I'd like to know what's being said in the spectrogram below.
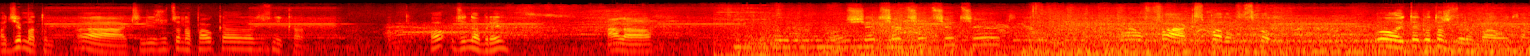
A gdzie ma tą... A, czyli rzucona pałka znika. O, dzień dobry. Halo. O, sied, sied, sied, sied, sied. O, fuck, spadam ze schodu. O, i tego też wyrąbało tam.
